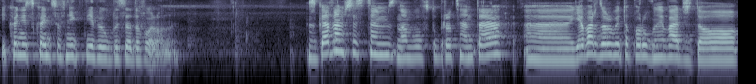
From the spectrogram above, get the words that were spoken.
i koniec końców nikt nie byłby zadowolony. Zgadzam się z tym znowu w 100%. E, Ja bardzo lubię to porównywać do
